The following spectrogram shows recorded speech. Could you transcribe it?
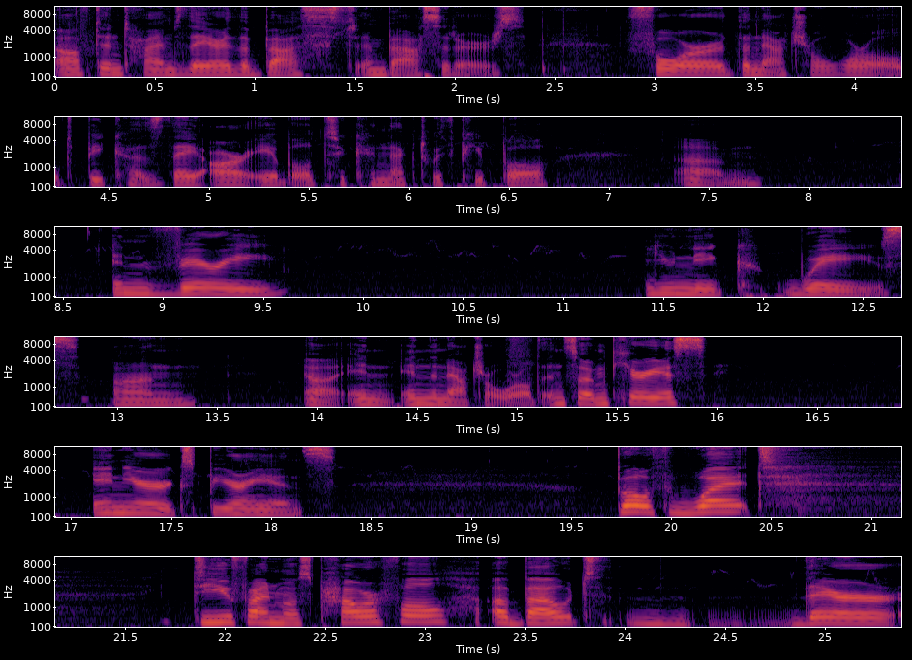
oftentimes they are the best ambassadors for the natural world because they are able to connect with people um, in very unique ways on uh, in in the natural world. And so I'm curious, in your experience, both what do you find most powerful about their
